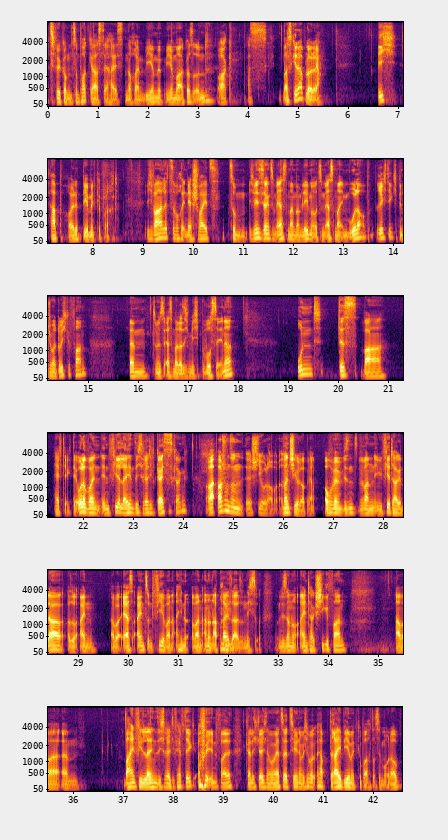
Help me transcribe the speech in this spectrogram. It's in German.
Herzlich willkommen zum Podcast, der heißt Noch ein Bier mit mir, Markus und. Borg, was. Was geht ab, Leute? Ja. Ich habe heute Bier mitgebracht. Ich war letzte Woche in der Schweiz zum, ich will nicht sagen zum ersten Mal in meinem Leben, aber zum ersten Mal im Urlaub, richtig. Ich bin schon mal durchgefahren. Ähm, zumindest das erste Mal, dass ich mich bewusst erinnere. Und das war heftig. Der Urlaub war in, in vielerlei Hinsicht relativ geisteskrank. War, war schon so ein äh, Skiurlaub, oder? War ein Skiurlaub, ja. Auch wenn wir sind, wir waren irgendwie vier Tage da, also ein, aber erst eins und vier waren, hin, waren An- und Abreise, Mhm. also nicht so. Und wir sind nur einen Tag Ski gefahren. Aber ähm, war in vielerlei Hinsicht relativ heftig, auf jeden Fall. Kann ich gleich noch mehr zu erzählen. Aber ich habe hab drei Bier mitgebracht aus dem Urlaub.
